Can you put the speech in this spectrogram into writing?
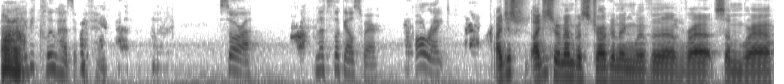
I don't know. Maybe Clu has it with him. Sora, let's look elsewhere. All right. I just, I just remember struggling with uh, rare, some rare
